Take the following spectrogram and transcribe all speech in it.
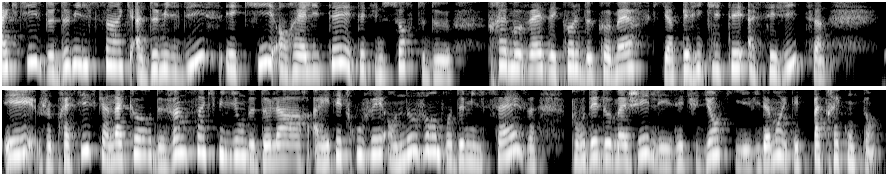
active de 2005 à 2010 et qui en réalité était une sorte de très mauvaise école de commerce qui a périclité assez vite. Et je précise qu'un accord de 25 millions de dollars a été trouvé en novembre 2016 pour dédommager les étudiants qui évidemment étaient pas très contents.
